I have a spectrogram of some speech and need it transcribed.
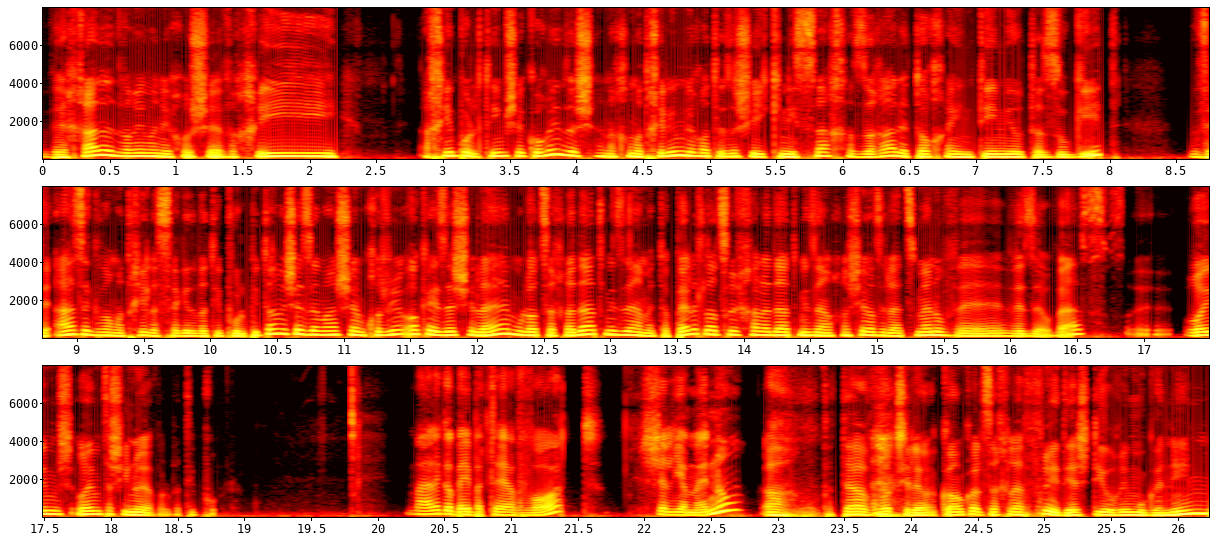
ואחד הדברים, אני חושב, הכי, הכי בולטים שקורים זה שאנחנו מתחילים לראות איזושהי כניסה חזרה לתוך האינטימיות הזוגית, ואז זה כבר מתחיל לסגת בטיפול. פתאום יש איזה משהו שהם חושבים, אוקיי, זה שלהם, הוא לא צריך לדעת מזה, המטפלת לא צריכה לדעת מזה, אנחנו נשאיר את זה לעצמנו ו- וזהו. ואז אה, רואים, רואים את השינוי אבל בטיפול. מה לגבי בתי אבות של ימינו? אה, בתי אבות שלי, קודם כל צריך להפריד, יש דיורים מוגנים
